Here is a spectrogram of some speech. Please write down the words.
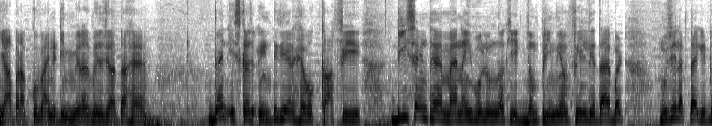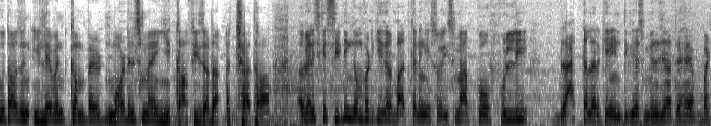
यहाँ पर आपको वैनिटी मिरर मिल जाता है। देन इसका जो इंटीरियर है वो काफ़ी डिसेंट है। मैं नहीं बोलूँगा कि एकदम प्रीमियम फील देता है बट मुझे लगता है कि 2011 कंपेयर्ड मॉडल्स में ये काफ़ी ज़्यादा अच्छा था। अगर इसके सीटिंग कंफर्ट की अगर बात करेंगे तो इसमें आपको फुल्ली ब्लैक कलर के इंटीरियर्स मिल जाते हैं बट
